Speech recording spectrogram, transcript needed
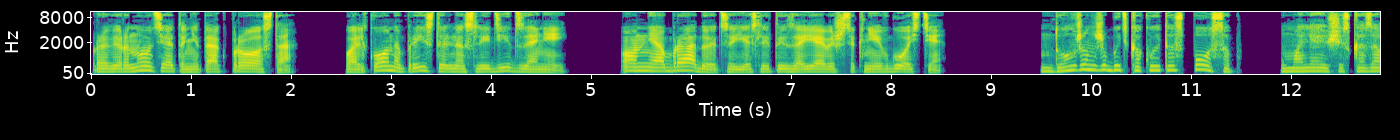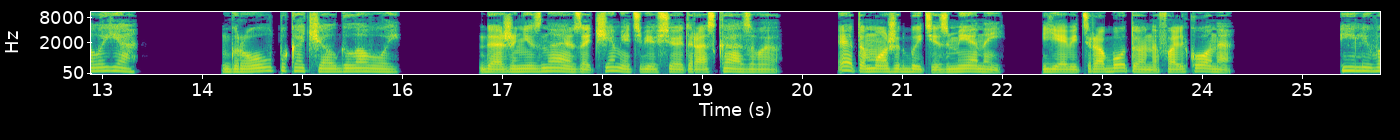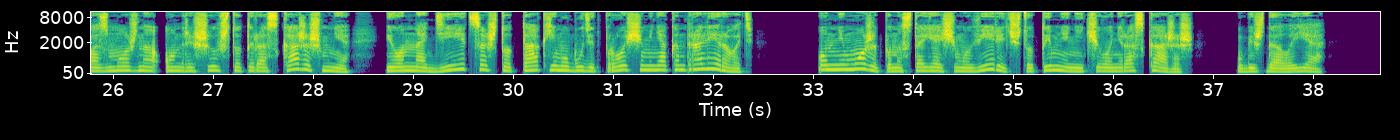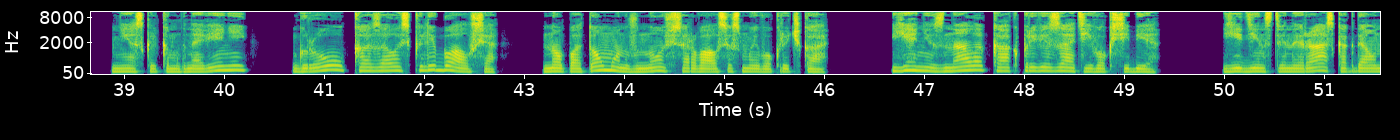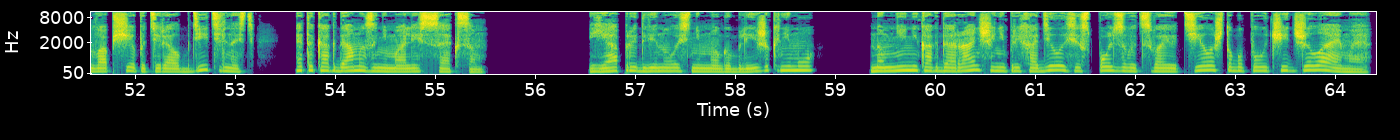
Провернуть это не так просто. Фалькона пристально следит за ней. Он не обрадуется, если ты заявишься к ней в гости». «Должен же быть какой-то способ», — умоляюще сказала я. Гроул покачал головой. «Даже не знаю, зачем я тебе все это рассказываю. Это может быть изменой. Я ведь работаю на Фалькона. Или, возможно, он решил, что ты расскажешь мне, и он надеется, что так ему будет проще меня контролировать. Он не может по-настоящему верить, что ты мне ничего не расскажешь, убеждала я. Несколько мгновений Гроул, казалось, колебался, но потом он вновь сорвался с моего крючка. Я не знала, как привязать его к себе. Единственный раз, когда он вообще потерял бдительность, это когда мы занимались сексом. Я придвинулась немного ближе к нему, но мне никогда раньше не приходилось использовать свое тело, чтобы получить желаемое.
